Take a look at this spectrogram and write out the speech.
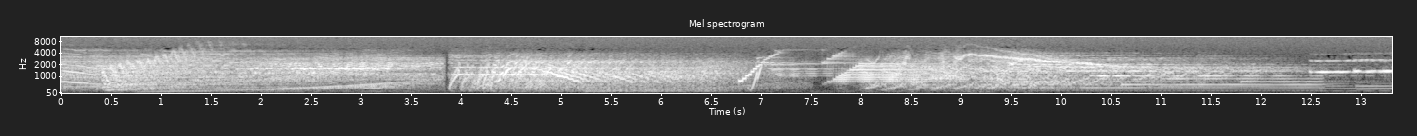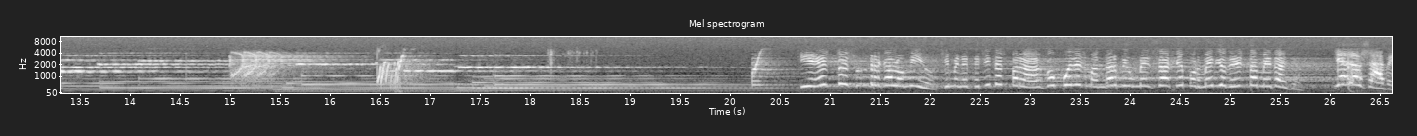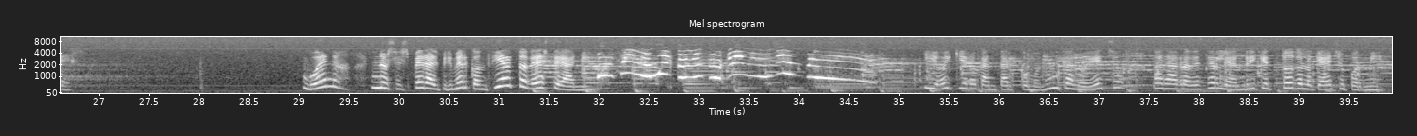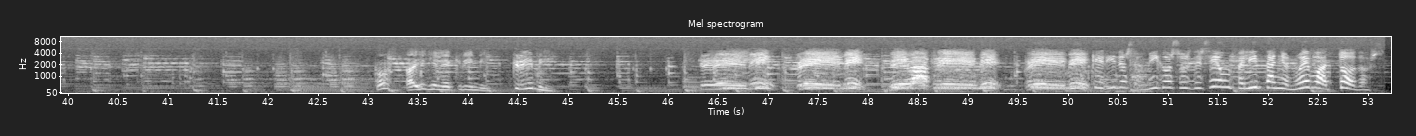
espera el primer concierto de este año. ¡Por fin ha vuelto nuestro Crimi de siempre! Y hoy quiero cantar como nunca lo he hecho para agradecerle a Enrique todo lo que ha hecho por mí. Oh, ahí viene Crimi. Crimi. ¡Crimi! ¡Crimi! ¡Viva Crimi! ¡Crimi! Queridos amigos, os deseo un feliz año nuevo a todos.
